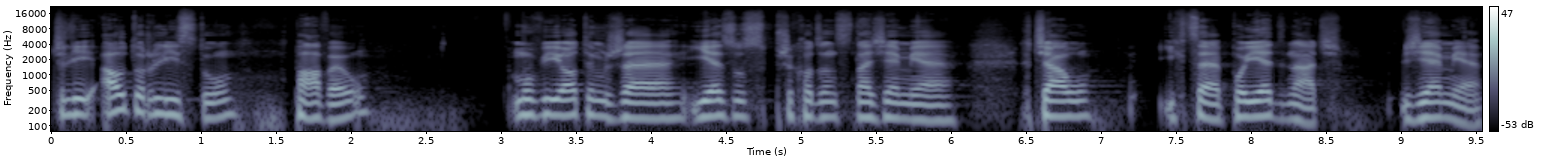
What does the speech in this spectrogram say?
Czyli autor listu, Paweł, mówi o tym, że Jezus przychodząc na ziemię chciał i chce pojednać ziemię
